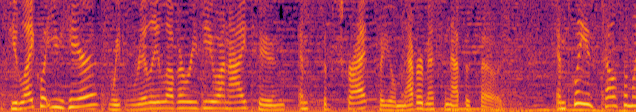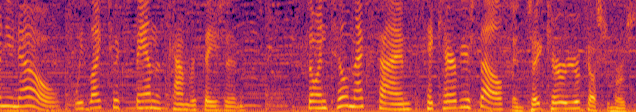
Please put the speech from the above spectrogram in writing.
If you like what you hear, we'd really love a review on iTunes and subscribe so you'll never miss an episode. And please tell someone you know. We'd like to expand this conversation. So until next time, take care of yourself and take care of your customers.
